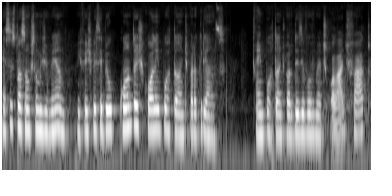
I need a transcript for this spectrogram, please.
Essa situação que estamos vivendo me fez perceber o quanto a escola é importante para a criança. É importante para o desenvolvimento escolar, de fato,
